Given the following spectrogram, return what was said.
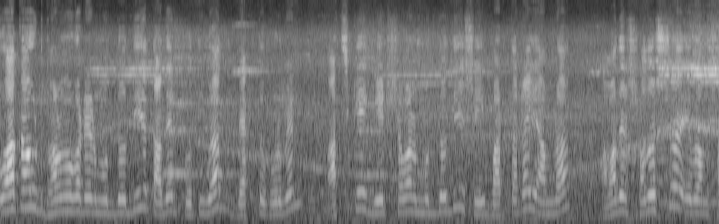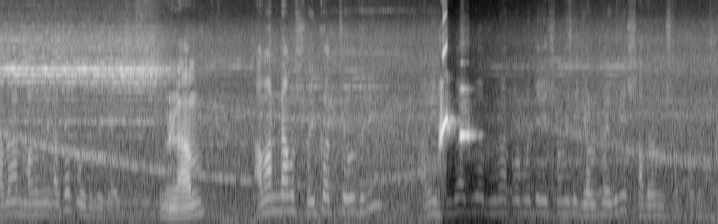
ওয়াকআউট ধর্মঘটের মধ্য দিয়ে তাদের প্রতিবাদ ব্যক্ত করবেন। আজকে গেট সভার মধ্য দিয়ে সেই বার্তাটাই আমরা আমাদের সদস্য এবং সাধারণ মানুষের কাছে পৌঁছতে চাইছি। নাম? আমার নাম সৈকত চৌধুরী। আমি বিভাগীয় বিমা কর্মচারী সমিতি জলপাইগুড়ির সাধারণ সম্পাদক।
